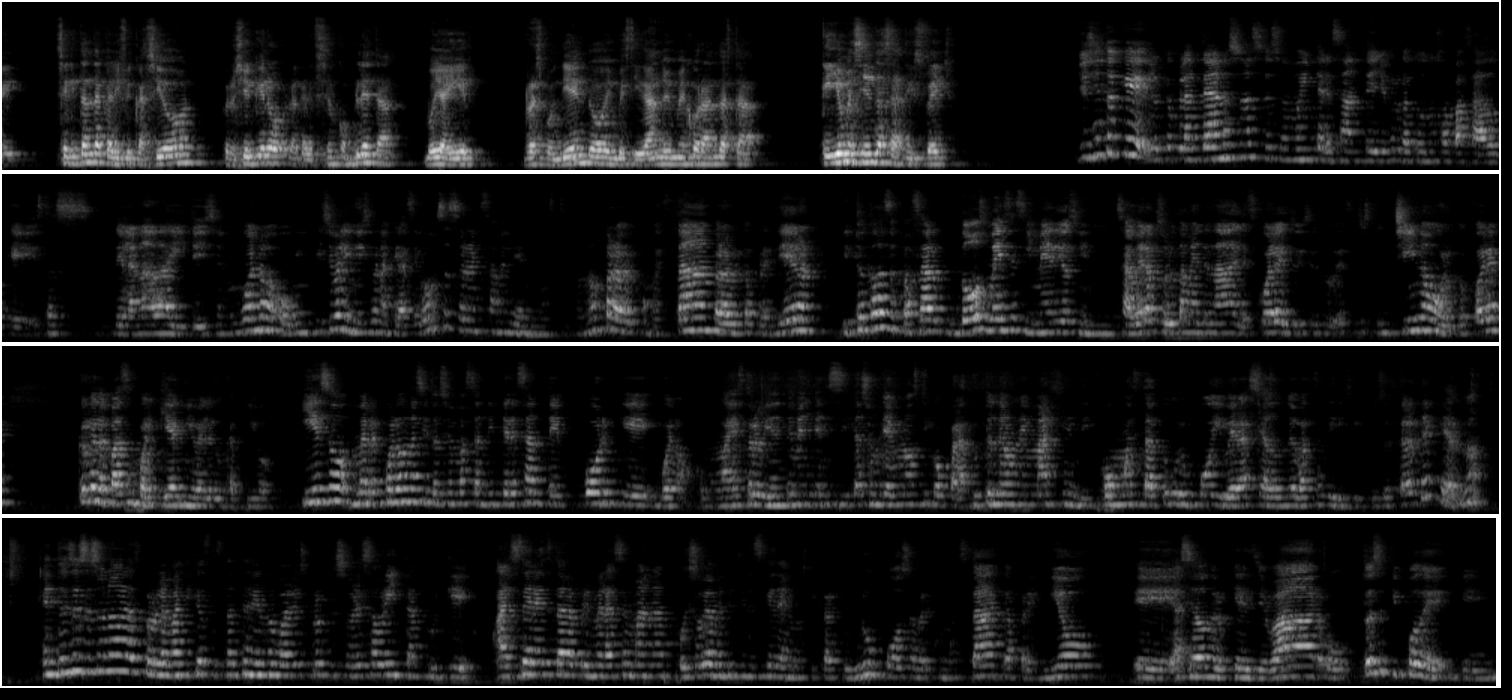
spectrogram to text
sé que tanta calificación, pero si yo quiero la calificación completa, voy a ir respondiendo, investigando y mejorando hasta que yo me sienta satisfecho. Yo siento que lo que plantean es una situación muy interesante. Yo creo que a todos nos ha pasado que estás de la nada y te dicen, bueno, o inclusive al inicio de una clase, vamos a hacer un examen diagnóstico, ¿no? Para ver cómo están, para ver qué aprendieron. Y tú acabas de pasar dos meses y medio sin saber absolutamente nada de la escuela y tú dices, esto en chino o lo que fuere. Creo que te pasa en cualquier nivel educativo. Y eso me recuerda a una situación bastante interesante porque, bueno, como maestro evidentemente necesitas un diagnóstico para tú tener una imagen de cómo está tu grupo y ver hacia dónde vas a dirigir tus estrategias, ¿no? Entonces es una de las problemáticas que están teniendo varios profesores ahorita porque al ser esta la primera semana, pues obviamente tienes que diagnosticar tu grupo, saber cómo está, qué aprendió, eh, hacia dónde lo quieres llevar o todo ese tipo de... de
